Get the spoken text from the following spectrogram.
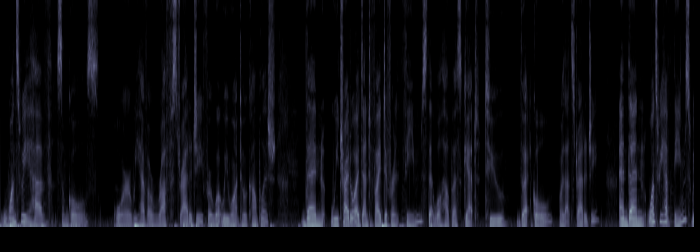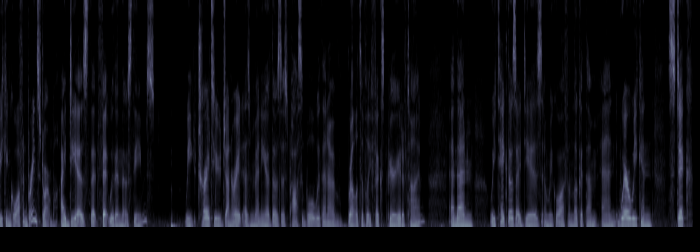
once we have some goals or we have a rough strategy for what we want to accomplish, then we try to identify different themes that will help us get to that goal or that strategy. And then once we have themes, we can go off and brainstorm ideas that fit within those themes. We try to generate as many of those as possible within a relatively fixed period of time. And then we take those ideas and we go off and look at them. And where we can stick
